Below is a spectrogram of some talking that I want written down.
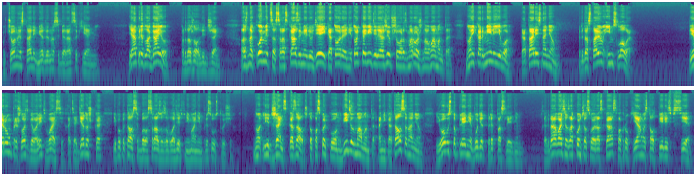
Ученые стали медленно собираться к яме. «Я предлагаю», – продолжал Ли Джань, – «ознакомиться с рассказами людей, которые не только видели ожившего размороженного мамонта, но и кормили его, катались на нем. Предоставим им слово». Первому пришлось говорить Васе, хотя дедушка и попытался было сразу завладеть вниманием присутствующих. Но Ли Джань сказал, что поскольку он видел мамонта, а не катался на нем, его выступление будет предпоследним. Когда Вася закончил свой рассказ, вокруг ямы столпились все.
